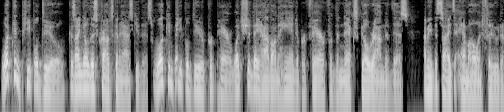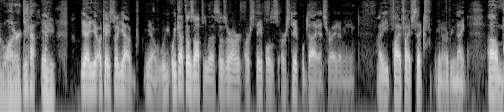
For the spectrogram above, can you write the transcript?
what can people do? Because I know this crowd's going to ask you this. What can people do to prepare? What should they have on hand to prepare for the next go round of this? I mean, besides ammo and food and water. Yeah. Yeah. I mean, yeah, yeah. Okay, so yeah, you know, we, we got those off the list. Those are our, our staples, our staple diets, right? I mean, I eat five, five, six, you know, every night. Um,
